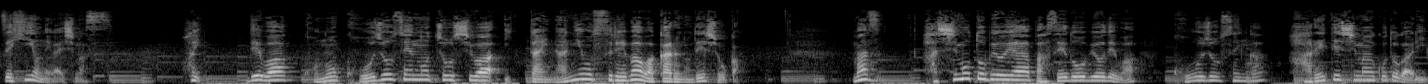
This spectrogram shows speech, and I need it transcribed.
ぜひお願いします。はい。では、この甲状腺の調子は一体何をすればわかるのでしょうか？まず、橋本病やバセドウ病では甲状腺が腫れてしまうことがあり、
